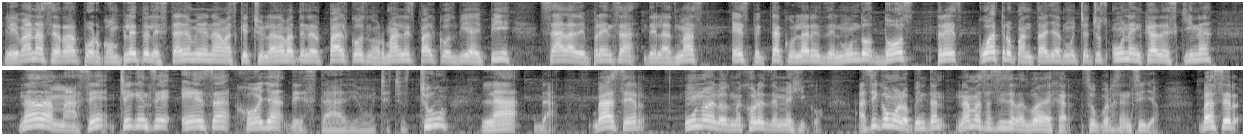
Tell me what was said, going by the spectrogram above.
Le van a cerrar por completo el estadio. Miren nada más que chulada. Va a tener palcos normales, palcos VIP, sala de prensa de las más espectaculares del mundo. Dos, tres, cuatro pantallas, muchachos. Una en cada esquina. Nada más, ¿eh? Chéquense esa joya de estadio, muchachos. Chulada. Va a ser uno de los mejores de México. Así como lo pintan, nada más así se las voy a dejar. Súper sencillo. Va a ser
